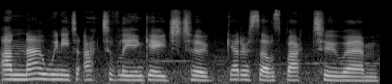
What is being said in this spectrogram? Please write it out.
And now we need to actively engage to get ourselves back to. Um,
